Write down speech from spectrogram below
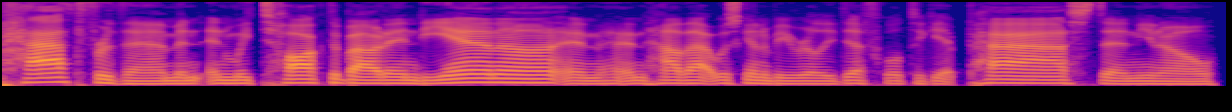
path for them, and, and we talked about Indiana and, and how that was going to be really difficult to get past. And, you know,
